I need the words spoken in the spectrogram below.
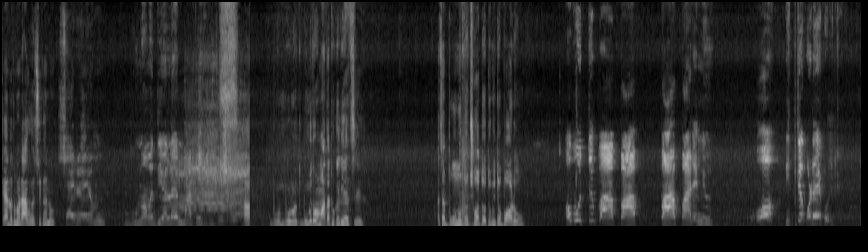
কেন তোমার রাগ হয়েছে কেন? বুনু তোমার মাথা ঠুকে দিয়েছে? আচ্ছা বুনু তো ছোট তুমি তো বড় ও বুঝতে পা পা পা পারেনি ও ইচ্ছে করে করেছে হ্যাঁ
